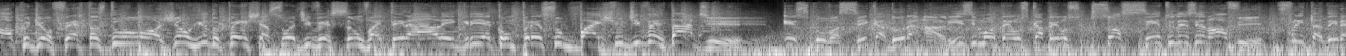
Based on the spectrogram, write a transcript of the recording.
Bloco de ofertas do Lojão Rio do Peixe, a sua diversão vai ter a alegria com preço baixo de verdade. Escova secadora Alize modela os cabelos só 119. Fritadeira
